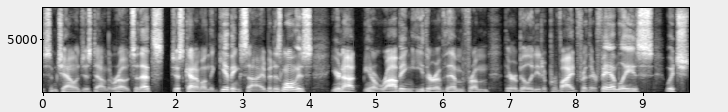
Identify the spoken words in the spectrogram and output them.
some challenges down the road. So that's just kind of on the giving side. But as long as you're not you know robbing either of them from their ability to provide for their families, which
